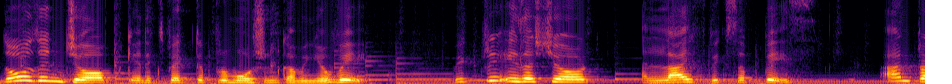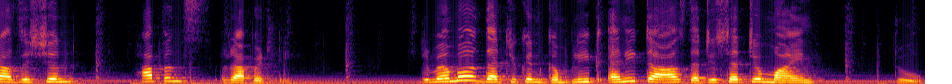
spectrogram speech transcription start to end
those in job can expect a promotion coming your way. Victory is assured and life picks up pace and transition happens rapidly. Remember that you can complete any task that you set your mind to.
